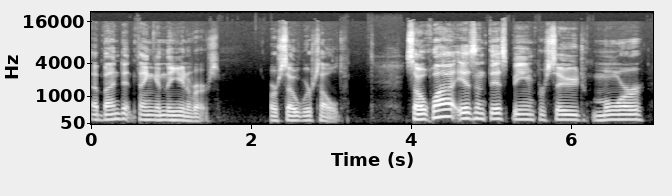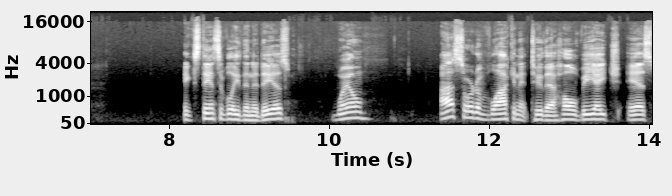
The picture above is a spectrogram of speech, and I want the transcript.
abundant thing in the universe, or so we're told. So, why isn't this being pursued more extensively than it is? Well, I sort of liken it to that whole VHS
